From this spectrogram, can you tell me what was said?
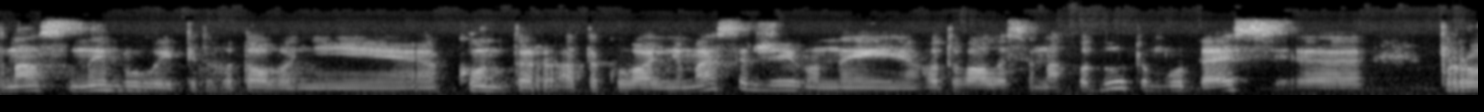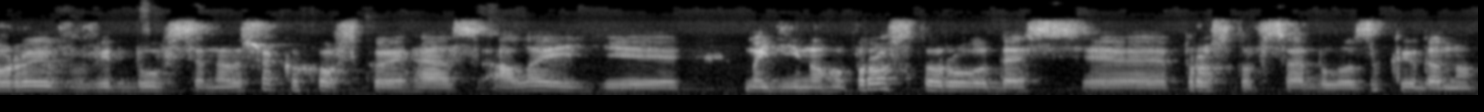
В нас не були підготовані контратакувальні меседжі. Вони готувалися на ходу, тому десь е, прорив відбувся не лише Каховської ГЕС, але й медійного простору, десь е, просто все було закидано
